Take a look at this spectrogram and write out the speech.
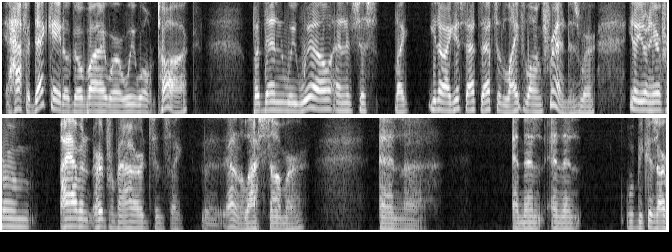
half a decade will go by where we won't talk, but then we will, and it's just like you know. I guess that's that's a lifelong friend. Is where you know you don't hear from. I haven't heard from Howard since like uh, I don't know last summer, and uh, and then and then because our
